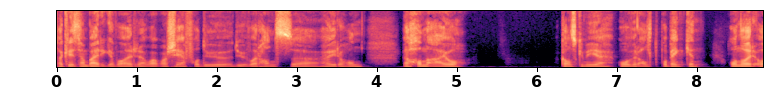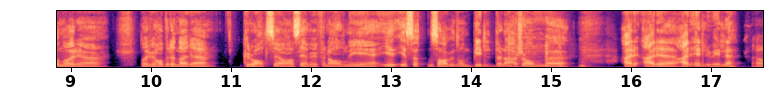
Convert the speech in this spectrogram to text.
da Christian Berge var, var, var sjef og du, du var hans uh, høyre hånd. Men han er jo ganske mye overalt på benken. Og når, og når, uh, når vi hadde den derre Kroatia-semifinalen i, i, i, 17, så har vi noen bilder der som uh, er, er, er elleville. Ja.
